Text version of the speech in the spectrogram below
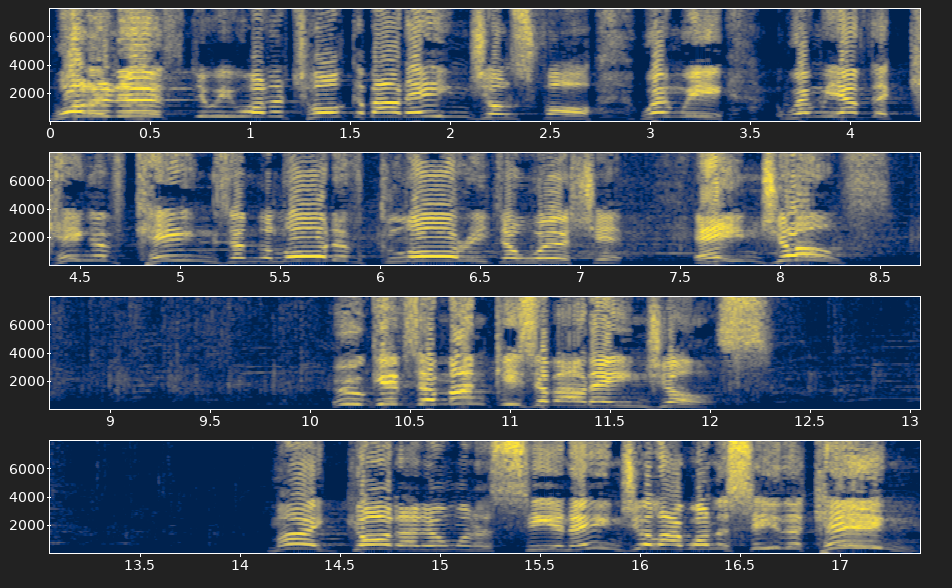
What on earth do we want to talk about angels for when we, when we have the King of Kings and the Lord of Glory to worship? Angels? Who gives a monkeys about angels? My God, I don't want to see an angel, I want to see the King.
